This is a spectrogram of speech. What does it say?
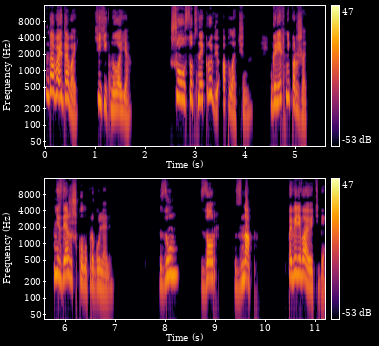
«Давай, давай!» — хихикнула я. Шоу собственной кровью оплачено. Грех не поржать. Не зря же школу прогуляли. Зум, Зор, Знап. Повелеваю тебе,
